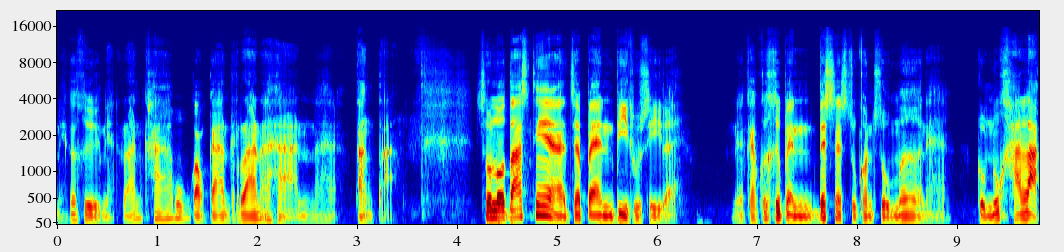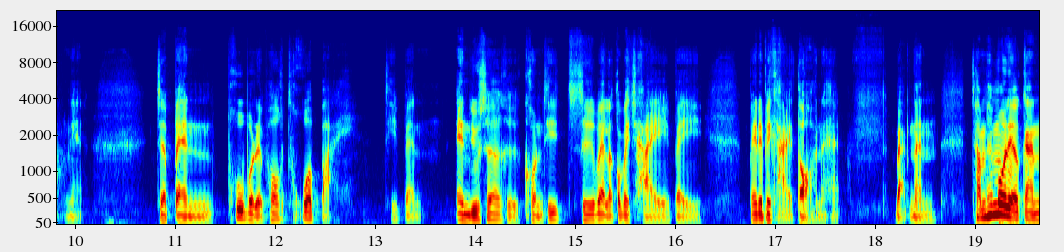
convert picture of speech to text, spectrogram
เนี่ยก็คือเนี่ยร้านค้าผู้ประกอบการร้านอาหารนะฮะต่างๆส่วนโลตัสเนี่ยจะเป็น B2C เลยนะครับก็คือเป็น business to consumer นะฮะกลุ่มลูกค้าหลักเนี่ยจะเป็นผู้บริโภคทั่วไปที่เป็น end user คือคนที่ซื้อไปแล้วก็ไปใช้ไปไม่ได้ไปขายต่อนะฮะแบบนั้นทำให้โมเดลการ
